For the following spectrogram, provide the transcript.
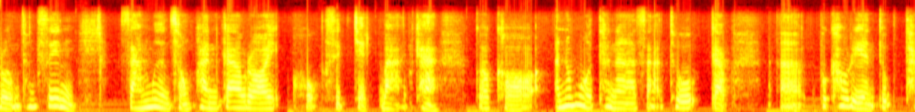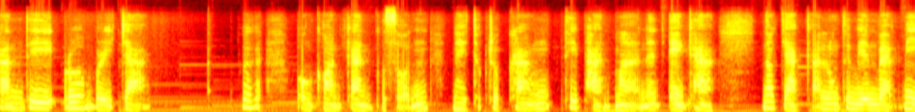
รวมทั้งสิ้น 32,967 บาทค่ะ ก็ขออนุโมทนาสาธุกับผู้เข้าเรียนทุกท่านที่ร่วมบริจาค เพื่อองค์กรการกุศลในทุกๆ ครั้งที่ผ่านมานั่นเองค่ะ นอกจากการลงทะเบียนแบบมี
